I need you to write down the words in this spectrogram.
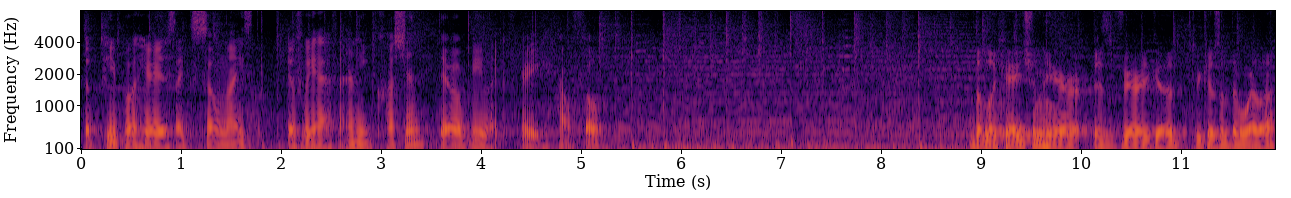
The people here is like so nice. If we have any question, they'll be like very helpful. The location here is very good because of the weather,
